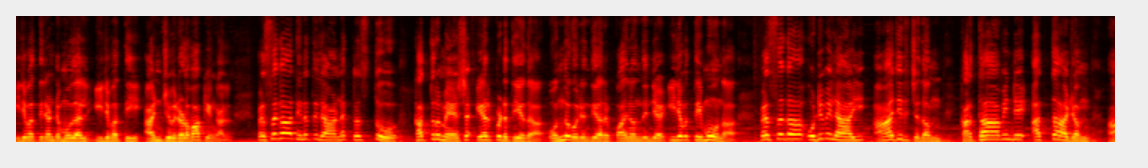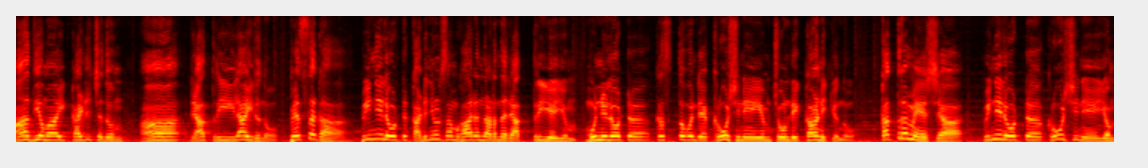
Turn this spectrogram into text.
ഇരുപത്തിരണ്ട് മുതൽ ഇരുപത്തി അഞ്ച് വരെയുള്ള വാക്യങ്ങൾ. പെസക ദിനത്തിലാണ് ക്രിസ്തു കത്രമേശ ഏർപ്പെടുത്തിയത്. ഒന്ന് കൊരിന്തിയർ പതിനൊന്നിന്റെ ഇരുപത്തി മൂന്ന് പെസക ഒടുവിലായി ആചരിച്ചതും കർത്താവിന്റെ അത്താഴം ആദ്യമായി കഴിച്ചതും ആ രാത്രിയിലായിരുന്നു. പെസക പിന്നിലോട്ട് കടിഞ്ഞൂൽ സംഹാരം നടന്ന രാത്രിയെയും മുന്നിലോട്ട് ക്രിസ്തുവിന്റെ ക്രൂശിനെയും ചൂണ്ടിക്കാണിക്കുന്നു. കത്രമേശ പിന്നിലോട്ട് ക്രൂശിനെയും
